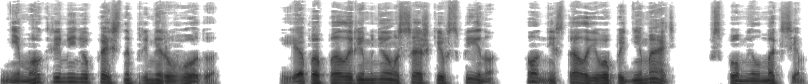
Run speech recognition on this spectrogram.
Не мог ремень упасть, например, в воду. Я попал ремнем Сашке в спину. Он не стал его поднимать, вспомнил Максим.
